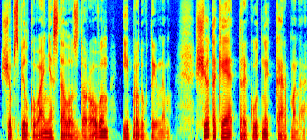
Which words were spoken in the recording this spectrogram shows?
щоб спілкування стало здоровим і продуктивним. Що таке трикутник Карпмана?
